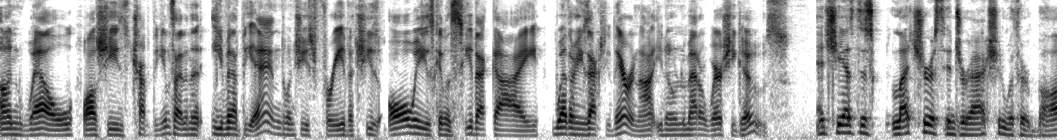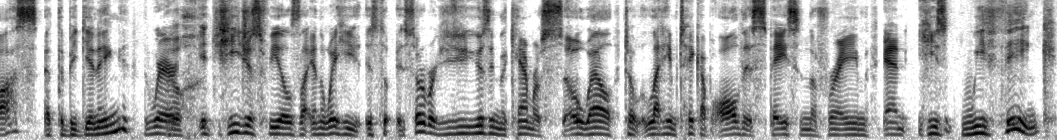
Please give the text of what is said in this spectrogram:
unwell while she's trapped on the inside, and then even at the end when she's free, that she's always going to see that guy whether he's actually there or not. You know, no matter where she goes and she has this lecherous interaction with her boss at the beginning where it, he just feels like and the way he is Soderbergh is using the camera so well to let him take up all this space in the frame and he's we think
